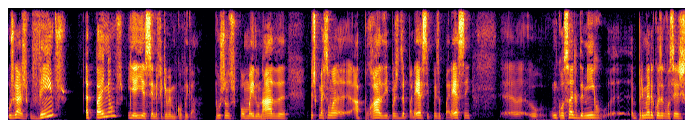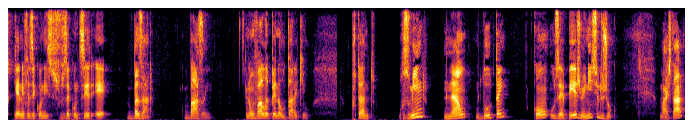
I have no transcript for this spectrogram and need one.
os gajos vêm-vos, apanham-vos e aí a cena fica mesmo complicada. Puxam-vos para o meio do nada, depois começam a, a porrada e depois desaparecem, e depois aparecem. uh, um conselho de amigo, a primeira coisa que vocês querem fazer quando isso vos acontecer é bazar. Basem. Não vale a pena lutar aquilo. Portanto, resumindo, não lutem com os EPs no início do jogo. Mais tarde,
